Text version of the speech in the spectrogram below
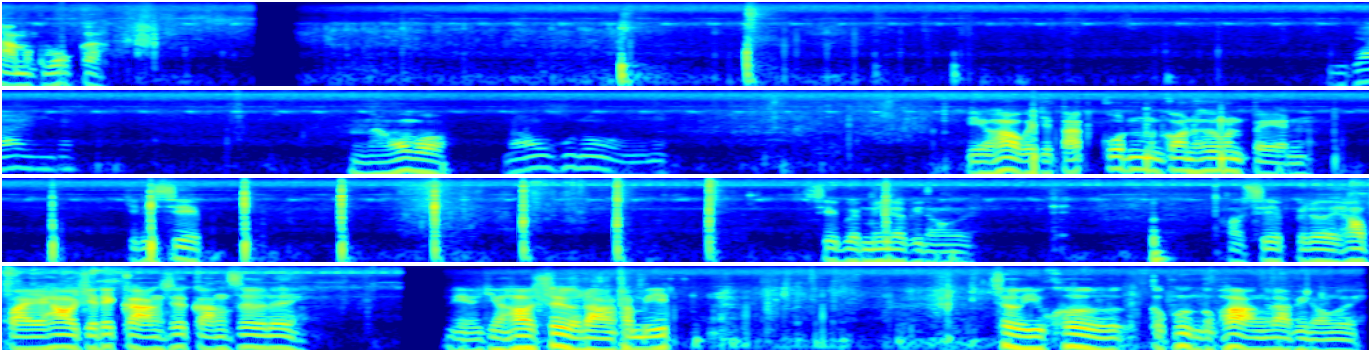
น้ำมากระบกอะได้ได้หนาวบ่น้องคุณโน่อยู่นี่เดี๋ยวเฮาก็จะตัดก้นมันก่อนเฮอมันแปลนจะได้เซฟเซฟแบบนี้แหละพี่น้องเอ้ยเฮาเซฟไปเลยเฮาไปเฮาจะได้กลางเสื้อกลางเสื้อเลย เดี๋ยวจะเฮาเสื้อลางทำอิฐเสื้ออยู่เคอกระพึ่งกระพังแล้วพี่น้องเอ้ย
